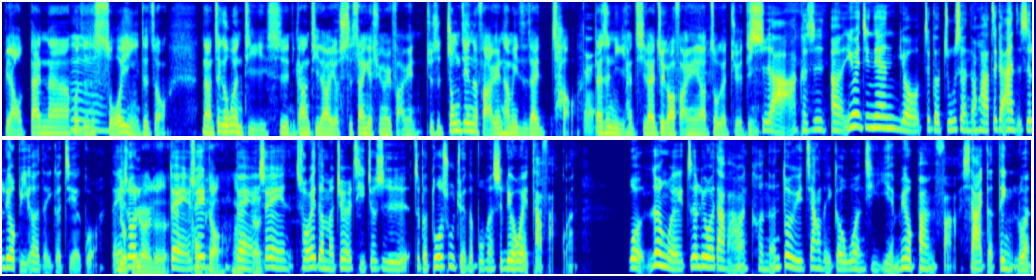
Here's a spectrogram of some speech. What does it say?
表单啊，或者是索引这种。那这个问题是你刚刚提到有十三个巡回法院，就是中间的法院他们一直在吵，对。但是你很期待最高法院要做个决定。是啊，可是呃，因为今天有这个主审的话，这个案子是六比二的一个结果，等于说对，所以对，嗯、所以所谓的 majority 就是这个多数决的部分是六位大法官。我认为这六位大法官可能对于这样的一个问题也没有办法下一个定论，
